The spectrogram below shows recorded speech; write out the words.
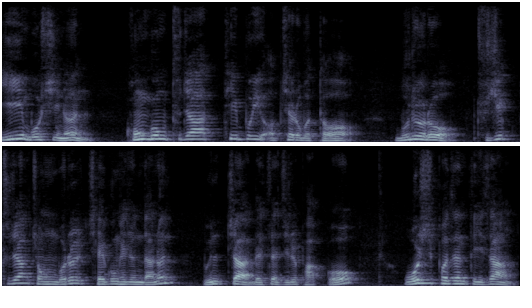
이 모 씨는 공공투자 TV 업체로부터 무료로 주식 투자 정보를 제공해준다는 문자 메시지를 받고 50% 이상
